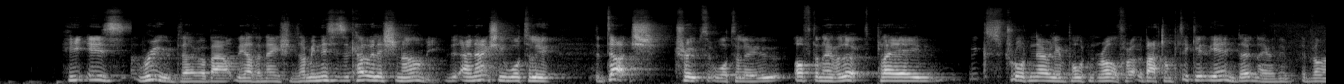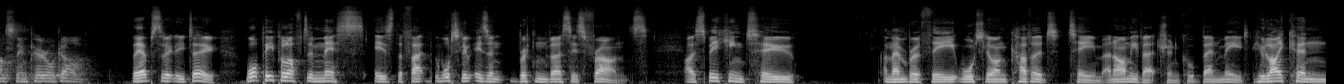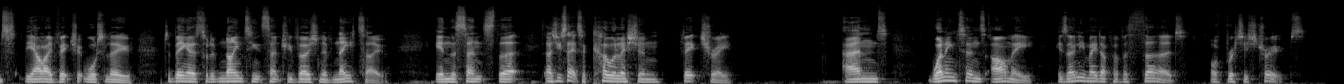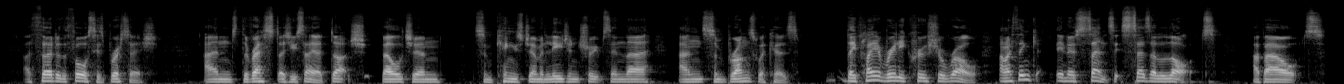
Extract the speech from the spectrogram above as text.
He is rude, though, about the other nations. I mean, this is a coalition army. And actually, Waterloo, the Dutch troops at Waterloo, often overlooked, play an extraordinarily important role throughout the battle, and particularly at the end, don't they, with the advance of the Imperial Guard. They absolutely do. What people often miss is the fact that Waterloo isn't Britain versus France. I was speaking to a member of the Waterloo Uncovered team, an army veteran called Ben Mead, who likened the Allied victory at Waterloo to being a sort of 19th century version of NATO, in the sense that, as you say, it's a coalition victory. And Wellington's army is only made up of a third of British troops. A third of the force is British, and the rest, as you say, are Dutch, Belgian, some King's German Legion troops in there, and some Brunswickers. They play a really crucial role, and I think, in a sense, it says a lot about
